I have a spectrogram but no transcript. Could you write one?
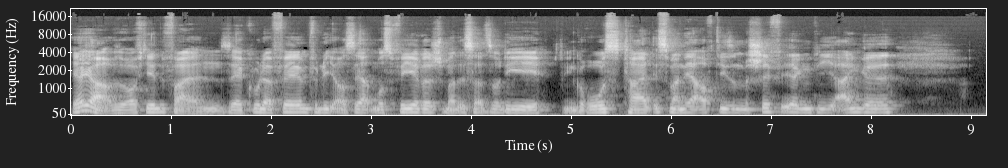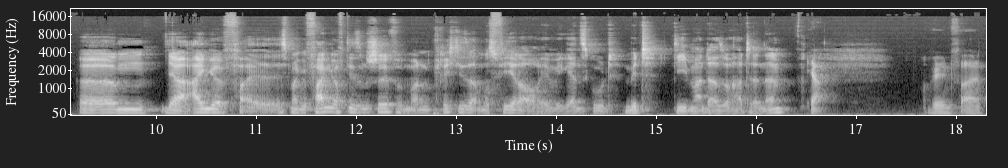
Ja, ja, also auf jeden Fall. Ein sehr cooler Film, finde ich auch sehr atmosphärisch. Man ist halt so die, den Großteil ist man ja auf diesem Schiff irgendwie einge, ähm, ja, ist man gefangen auf diesem Schiff und man kriegt diese Atmosphäre auch irgendwie ganz gut mit, die man da so hatte, ne? Ja. Auf jeden Fall.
